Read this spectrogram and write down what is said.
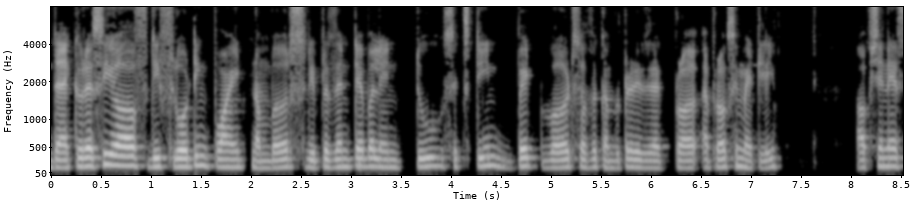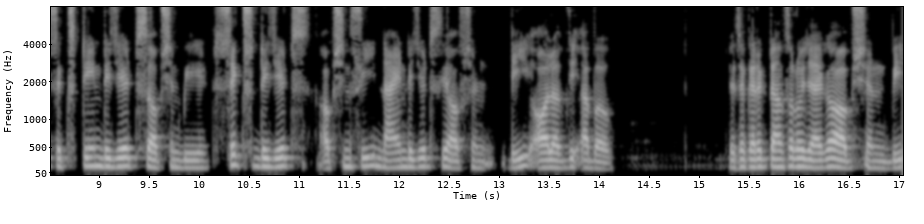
The accuracy of the floating point numbers representable in two sixteen bit words of a computer is approximately option A sixteen digits option B six digits option C nine digits या option D all of the above जैसे करेक्ट आंसर हो जाएगा option B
